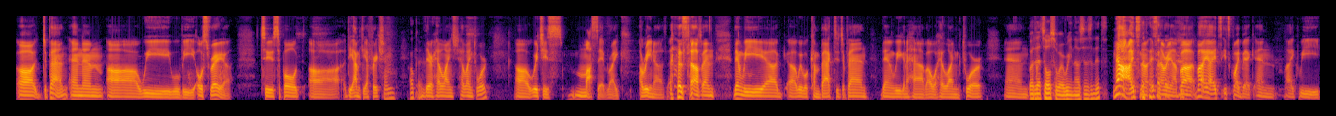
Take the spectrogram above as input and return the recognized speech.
uh, Japan, and then uh, we will be Australia to support uh, the Amity Affliction, Okay. their headline headline tour, uh, which is massive, like arena stuff. And then we uh, uh, we will come back to Japan. Then we're gonna have our headlining tour, and But that's also arenas, isn't it? no, it's not. It's an arena, but but yeah, it's it's quite big, and like we,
